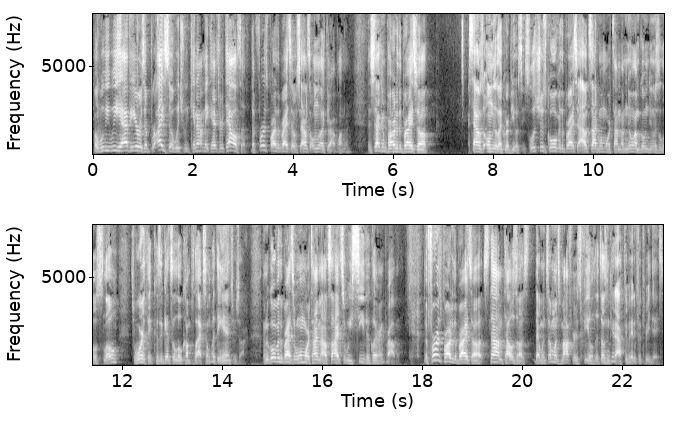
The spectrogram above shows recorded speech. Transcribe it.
But what we, we have here is a brisa which we cannot make heads or tails of. The first part of the brisa sounds only like the Rabbanon. The second part of the brisa sounds only like Rabbi Yossi. So let's just go over the brisa outside one more time. I know I'm going to do this a little slow. It's worth it because it gets a little complex on what the answers are. I'm going to go over the brisa one more time outside so we see the glaring problem. The first part of the brisa, Stam tells us that when someone's mafker is field, it doesn't get activated for three days.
